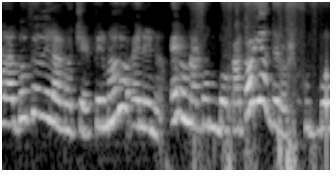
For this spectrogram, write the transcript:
a las 12 de la noche. Firmado Elena. Era una convocatoria de los futbolistas.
